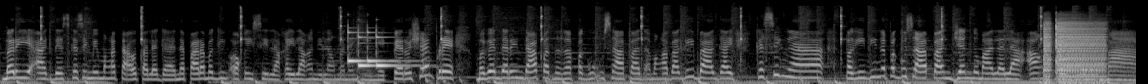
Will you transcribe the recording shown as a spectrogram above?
Maria Agnes kasi may mga tao talaga na para maging okay sila, kailangan nilang manahimik. Pero syempre, maganda rin dapat na napag-uusapan ang mga bagay-bagay kasi nga, pag hindi napag-usapan, dyan lumalala ang problema.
